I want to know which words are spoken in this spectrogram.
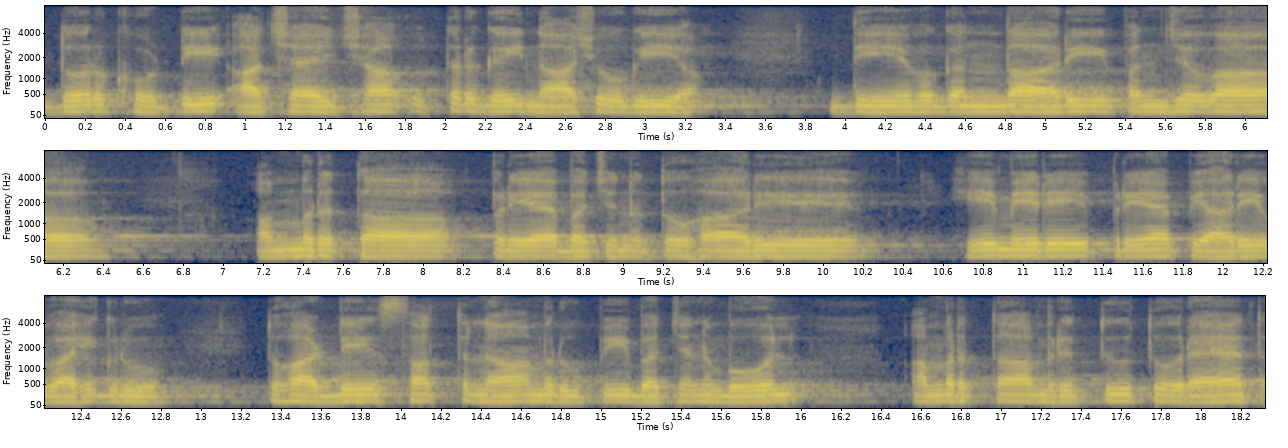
ਦੁਰ ਖੋਟੀ ਆਛੈ, ਇੱਛਾ ਉਤਰ ਗਈ, ਨਾਸ਼ ਹੋ ਗਈ ਆ। ਦੇਵ ਗੰਧਾਰੀ ਪੰਜਵਾ, ਅੰਮ੍ਰਿਤਾ ਪ੍ਰਿਯ ਬਚਨ ਤੁਹਾਰੇ। हे ਮੇਰੇ ਪ੍ਰਿਯ ਪਿਆਰੇ ਵਾਹਿਗੁਰੂ, ਤੁਹਾਡੇ ਸਤ ਨਾਮ ਰੂਪੀ ਬਚਨ ਬੋਲ, ਅੰਮ੍ਰਿਤਾ ਮ੍ਰਿਤੂ ਤੋਂ ਰਹਿਤ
